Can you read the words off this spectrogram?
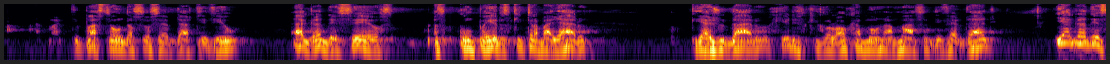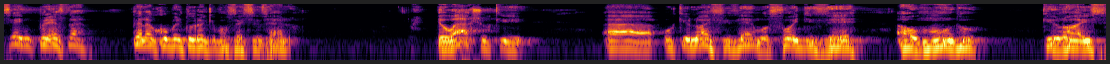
a participação da sociedade civil, agradecer aos, aos companheiros que trabalharam que ajudaram, aqueles que colocam a mão na massa de verdade, e agradecer à imprensa pela cobertura que vocês fizeram. Eu acho que ah, o que nós fizemos foi dizer ao mundo que nós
